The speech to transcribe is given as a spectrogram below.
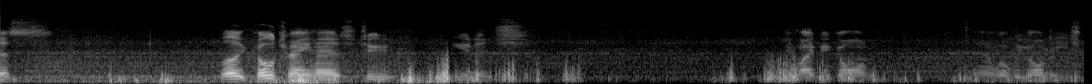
This coal train has two units. It might be going, yeah, we'll be going east.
